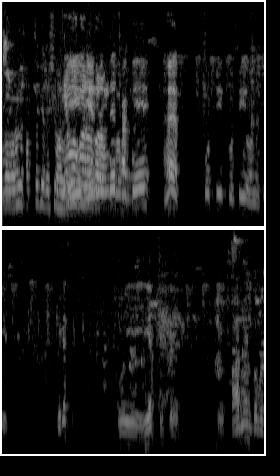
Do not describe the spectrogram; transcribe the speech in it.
গরম সব থেকে বেশি ভালো। এই- থাকে হ্যাঁ কোটি কোটি অনুজীব ঠিক আছে? ওই ইয়ের থেকে ফার্মের গোবর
